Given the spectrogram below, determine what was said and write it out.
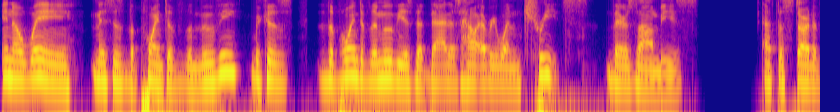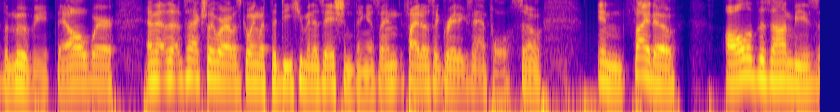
in a way misses the point of the movie because the point of the movie is that that is how everyone treats their zombies at the start of the movie. They all wear, and that's actually where I was going with the dehumanization thing. Is and Fido's a great example. So in Fido, all of the zombies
